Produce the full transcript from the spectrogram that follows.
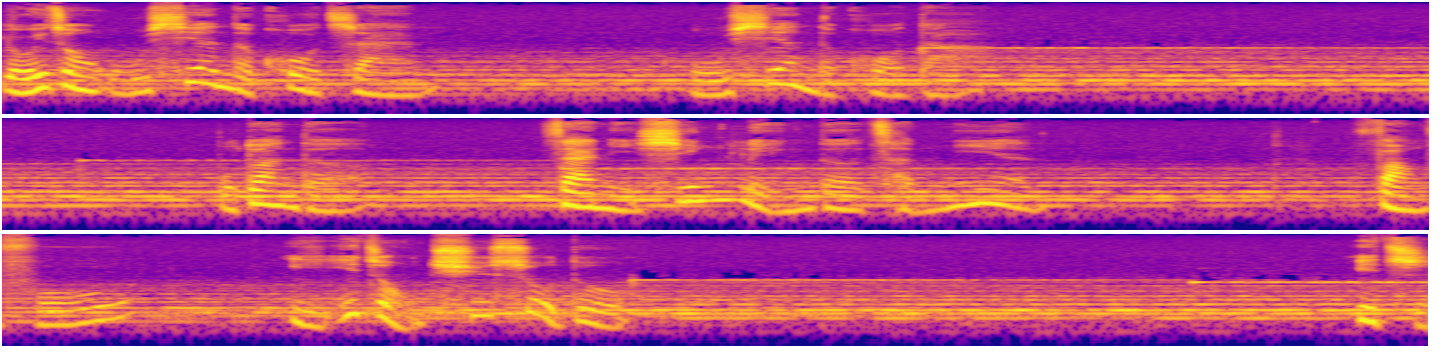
有一种无限的扩展，无限的扩大，不断的在你心灵的层面。仿佛以一种趋速度，一直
